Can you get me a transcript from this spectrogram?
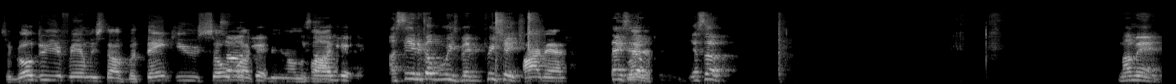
so go do your family stuff. But thank you so much good. for being on the podcast. I'll see you in a couple weeks, baby. Appreciate you. All right, man. Thanks, Later. Yes, sir. My man.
